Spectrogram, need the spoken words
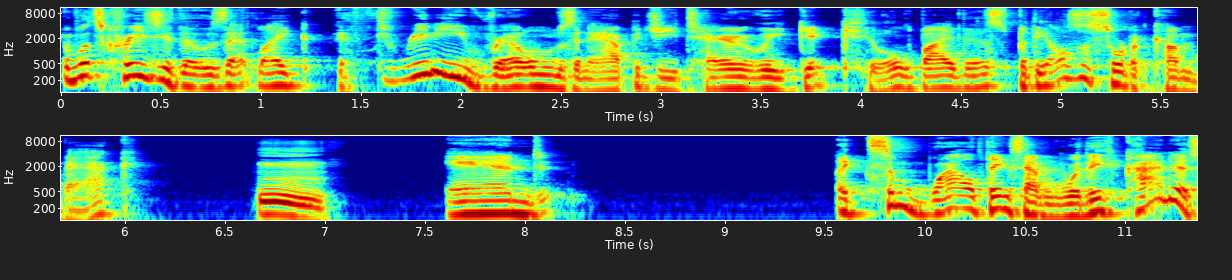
And what's crazy though is that like 3D Realms and Apogee technically get killed by this, but they also sort of come back, Mm. and like some wild things happen where they kind of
